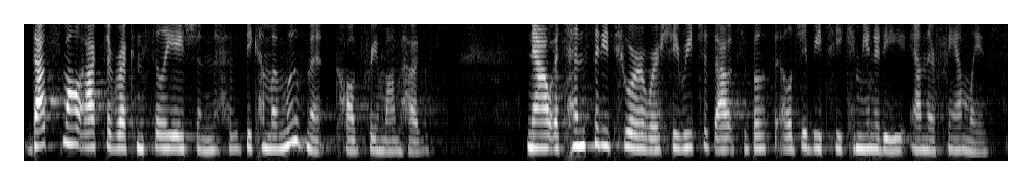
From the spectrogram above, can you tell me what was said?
That small act of reconciliation has become a movement called Free Mom Hugs. Now, a 10 city tour where she reaches out to both the LGBT community and their families.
